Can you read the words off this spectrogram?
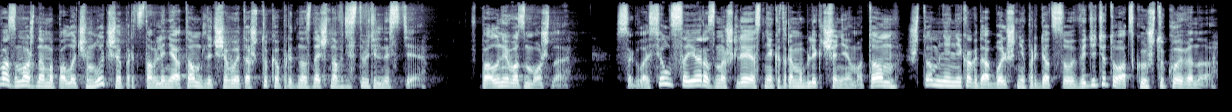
возможно, мы получим лучшее представление о том, для чего эта штука предназначена в действительности. Вполне возможно». Согласился я, размышляя с некоторым облегчением о том, что мне никогда больше не придется увидеть эту адскую штуковину.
